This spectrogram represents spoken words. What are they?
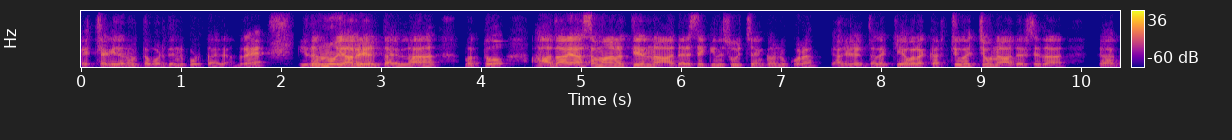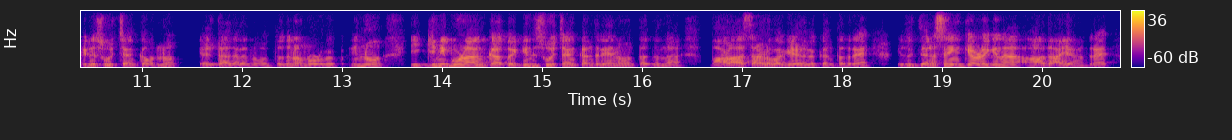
ಹೆಚ್ಚಾಗಿದೆ ಅನ್ನುವಂಥ ವರದಿಯನ್ನು ಕೊಡ್ತಾ ಇದೆ. ಅಂದ್ರೆ ಇದನ್ನು ಯಾರು ಹೇಳ್ತಾ ಇಲ್ಲ, ಮತ್ತು ಆದಾಯ ಅಸಮಾನತೆಯನ್ನು ಆಧರಿಸಿ ಗಿನಿ ಕೂಡ ಯಾರು ಹೇಳ್ತಾ ಇಲ್ಲ. ಕೇವಲ ಖರ್ಚು ವೆಚ್ಚವನ್ನು ಆಧರಿಸಿದ ಗಿನಿ ಸೂಚ್ಯಾಂಕವನ್ನು ಹೇಳ್ತಾ ಇದ್ದಾರೆ ಅನ್ನುವಂಥದ್ದು ನಾವು ನೋಡ್ಬೇಕು. ಇನ್ನು ಈ ಗಿನಿ ಗುಣಾಂಕ ಅಥವಾ ಗಿನಿ ಸೂಚ್ಯಾಂಕ ಅಂದ್ರೆ ಏನು ಬಹಳ ಸರಳವಾಗಿ ಹೇಳ್ಬೇಕಂತಂದ್ರೆ ಇದು ಜನಸಂಖ್ಯೆಯೊಳಗಿನ ಆದಾಯ ಅಂದ್ರೆ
